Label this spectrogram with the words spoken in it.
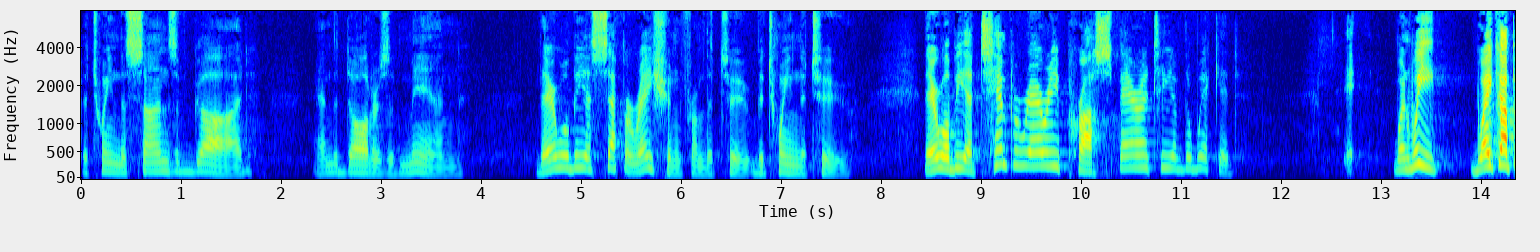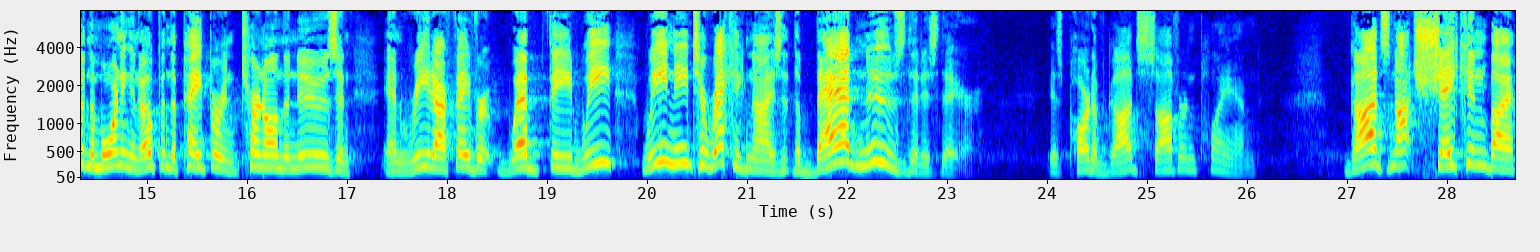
between the sons of God and the daughters of men there will be a separation from the two, between the two. There will be a temporary prosperity of the wicked. When we wake up in the morning and open the paper and turn on the news and, and read our favorite web feed, we, we need to recognize that the bad news that is there is part of God's sovereign plan God's not shaken by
